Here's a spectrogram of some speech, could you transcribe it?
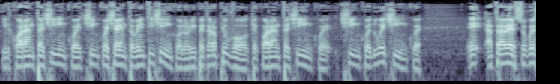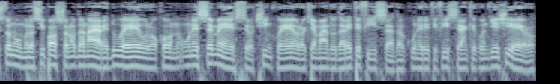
il 45 525, lo ripeterò più volte, 45 525 e attraverso questo numero si possono donare 2 euro con un sms o 5 euro chiamando da rete fissa, da alcune reti fisse anche con 10 euro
